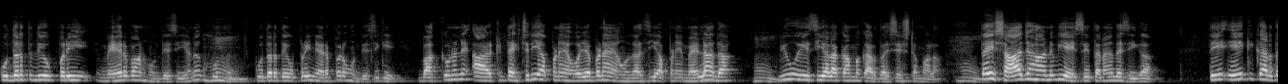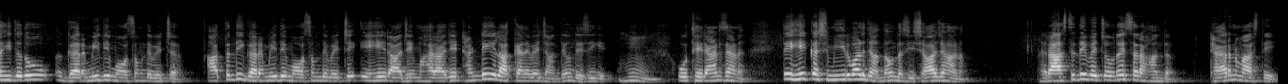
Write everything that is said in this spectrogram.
ਕੁਦਰਤ ਦੇ ਉੱਪਰ ਹੀ ਮਿਹਰਬਾਨ ਹੁੰਦੇ ਸੀ ਹਨਾ। ਕੁਦਰਤ ਦੇ ਉੱਪਰ ਹੀ ਨਿਰਭਰ ਹੁੰਦੇ ਸੀਗੇ। ਬਾਕੀ ਉਹਨਾਂ ਨੇ ਆਰਕੀਟੈਕਚਰ ਹੀ ਆਪਣਾ ਇਹੋ ਜਿਹਾ ਬਣਾਇਆ ਹੁੰਦਾ ਸੀ ਆਪਣੇ ਮਹਿਲਾਂ ਦਾ। ਵੀ ਉਹ ਏਸੀ ਵਾਲਾ ਕੰਮ ਕਰਦਾ ਸੀ ਸਿਸਟਮ ਵਾਲਾ। ਤਾਂ ਇਹ ਸ਼ਾਹਜਹਾਨ ਵੀ ਇਸੇ ਤਰ੍ਹਾਂ ਦਾ ਸੀਗਾ। ਤੇ ਇਹ ਕੀ ਕਰਦਾ ਸੀ ਜਦੋਂ ਗਰਮੀ ਦੇ ਮੌਸਮ ਦੇ ਵਿੱਚ ਅੱਤ ਦੀ ਗਰਮੀ ਦੇ ਮੌਸਮ ਦੇ ਵਿੱਚ ਇਹ ਰਾਜੇ ਮਹਾਰਾਜੇ ਠੰਡੇ ਇਲਾਕਿਆਂ ਦੇ ਵਿੱਚ ਜਾਂਦੇ ਹੁੰਦੇ ਸੀਗੇ। ਹੂੰ। ਉੱਥੇ ਰਹਿਣ ਸਹਿਣ। ਤੇ ਇਹ ਕਸ਼ਮੀਰ ਵੱਲ ਜਾਂਦਾ ਹੁੰਦਾ ਸੀ ਸ਼ਾਹਜਹਾਨ। ਰਾਸਤੇ ਦੇ ਵਿੱਚ ਆਉਂਦਾ ਸੀ ਸਰਹੰਦ ਠਹਿਰਨ ਵਾਸਤੇ।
